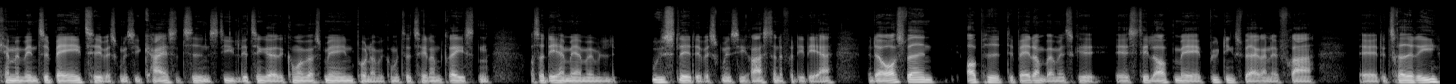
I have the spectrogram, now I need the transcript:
kan man vende tilbage til, hvad skal man sige, kejsertidens stil. Det tænker jeg, det kommer vi også mere ind på, når vi kommer til at tale om Dresden. Og så det her med, at man vil udslette, hvad skal man sige, resterne fra DDR. Men der har også været en ophedet debat om, hvad man skal øh, stille op med bygningsværkerne fra øh, det tredje rige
